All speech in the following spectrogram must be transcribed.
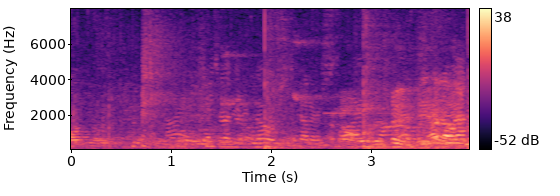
She's ready to go. She's got her slide on.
